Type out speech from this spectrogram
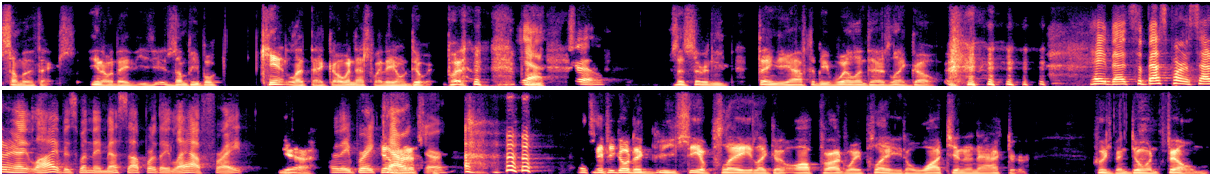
some of the things. You know, they some people can't let that go, and that's why they don't do it. But Yeah. True. it's a certain thing you have to be willing to let go. Hey, that's the best part of Saturday Night Live is when they mess up or they laugh, right? Yeah. Or they break Yeah, character. if you go to you see a play like an off Broadway play to watching an actor who's been doing film,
